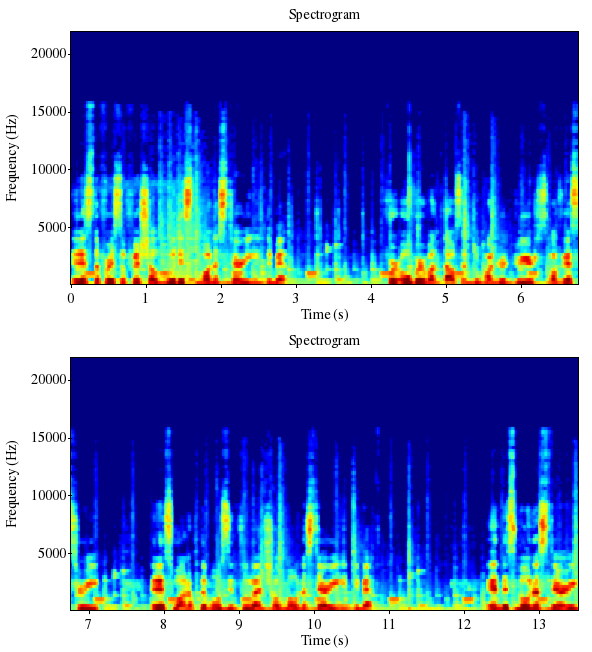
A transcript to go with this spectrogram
it is the first official Buddhist monastery in Tibet. For over 1,200 years of history, it is one of the most influential monastery in Tibet. In this monastery,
